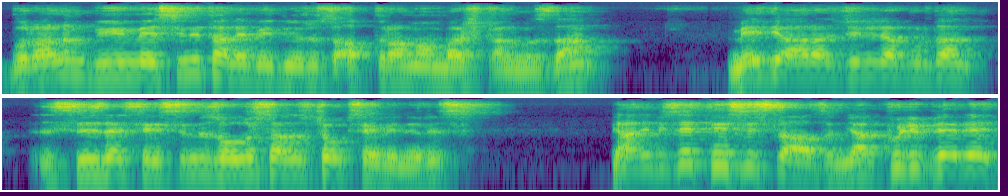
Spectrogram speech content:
Buranın büyümesini talep ediyoruz Abdurrahman Başkanımızdan. Medya aracılığıyla buradan siz de sesimiz olursanız çok seviniriz. Yani bize tesis lazım. Ya kulüplere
